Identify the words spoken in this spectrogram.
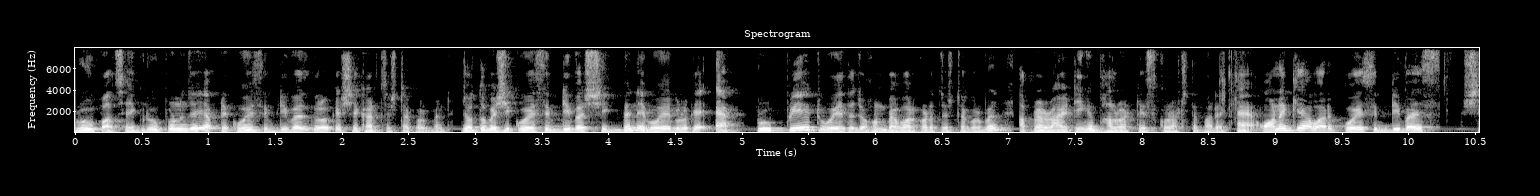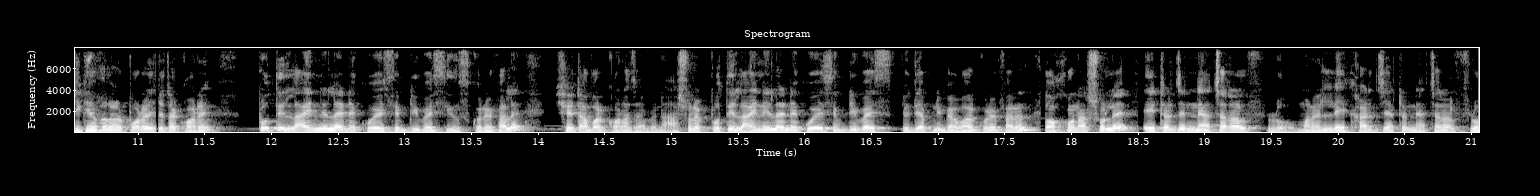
গ্রুপ আছে, এই গ্রুপ অনুযায়ী আপনি কোয়েসিভ ডিভাইসগুলোকে শেখার চেষ্টা করবেন। যত বেশি কোয়েসিভ ডিভাইস শিখবেন এবং এগুলোকে অ্যাপ্রোপ্রিয়েট ওয়েতে যখন ব্যবহার করার চেষ্টা করবেন, আপনার রাইটিংয়ে ভালো একটা স্কোর আসতে পারে। হ্যাঁ অনেকে আবার কোয়েসিভ ডিভাইস শিখে ফেলার পরে যেটা করে প্রতি লাইনে লাইনে কোহেসিভ ডিভাইস ইউজ করে ফেলে, সেটা আবার করা যাবে না। আসলে প্রতি লাইনে লাইনে কোহেসিভ ডিভাইস যদি আপনি ব্যবহার করে ফেলেন, তখন আসলে এটার যে ন্যাচারাল ফ্লো মানে লেখার যে একটা ন্যাচারাল ফ্লো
